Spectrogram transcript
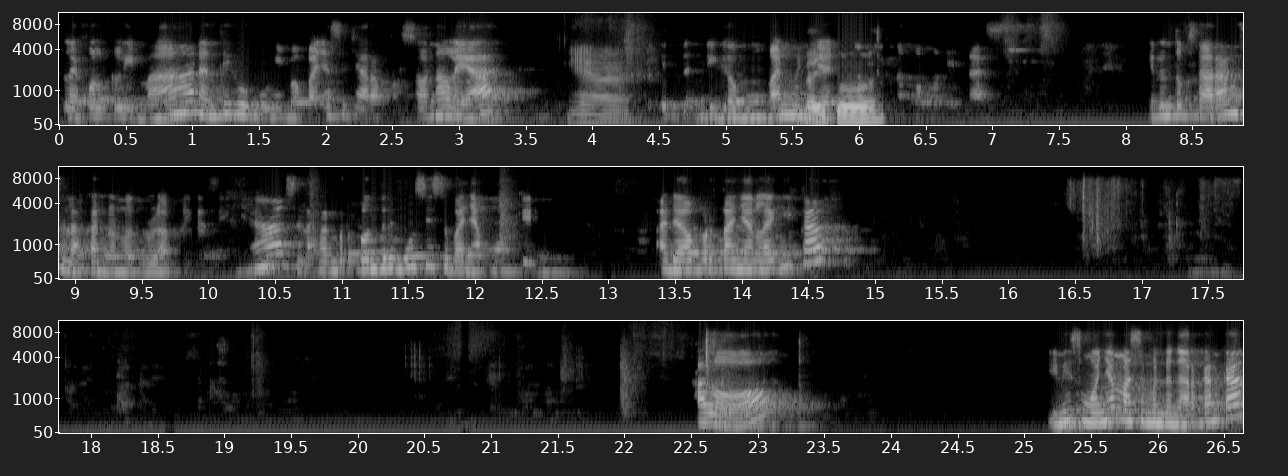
level kelima, nanti hubungi bapaknya secara personal ya. Ya. Digabungkan menjadi komunitas. Jadi untuk sekarang silahkan download dulu aplikasinya, silahkan berkontribusi sebanyak mungkin. Ada pertanyaan lagi kah? Halo? Ini semuanya masih mendengarkan kan?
